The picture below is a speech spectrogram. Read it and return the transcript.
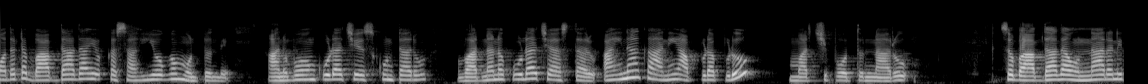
మొదట బాబ్దాదా యొక్క సహయోగం ఉంటుంది. అనుభవం కూడా చేసుకుంటారు వర్ణన కూడా చేస్తారు. అయినా కానీ అప్పుడప్పుడు మర్చిపోతున్నారు. సో బాబ్దాదా ఉన్నారని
